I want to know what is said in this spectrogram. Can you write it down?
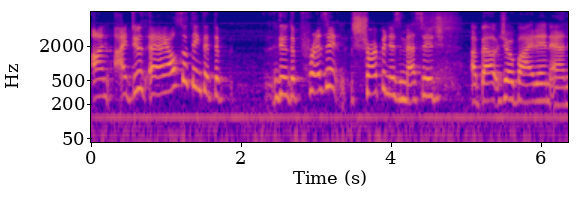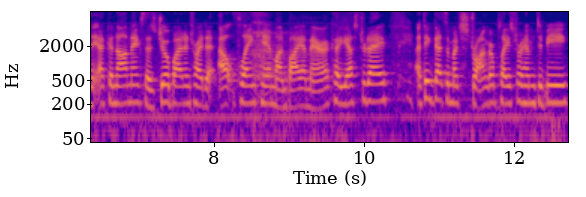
on, I do. I also think that the the, the president sharpened his message about Joe Biden and the economics as Joe Biden tried to outflank him on Buy America yesterday. I think that's a much stronger place for him to be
